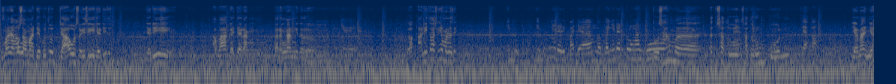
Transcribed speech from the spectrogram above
Cuman aku sama adikku tuh jauh selisih jadi jadi apa agak jarang barengan gitu loh. Iya, iya. Loh, Ani tuh aslinya mana sih? Ibu ibunya dari Padang, bapaknya dari Tulungagung. Tuh sama, kita tuh satu Sama ya? satu rumpun Siapa? yang nanya.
